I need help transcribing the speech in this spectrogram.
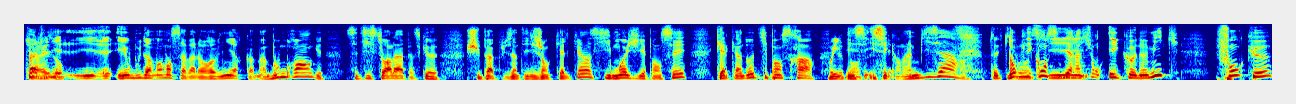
Tu as Enfin, je veux raison. dire, et, et au bout d'un moment, ça va leur revenir comme un boomerang, cette histoire-là, parce que je suis pas plus intelligent que quelqu'un. Si moi j'y ai pensé, quelqu'un d'autre y pensera. Oui, Et c'est quand même bizarre. Donc les aussi- considérations économiques font que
